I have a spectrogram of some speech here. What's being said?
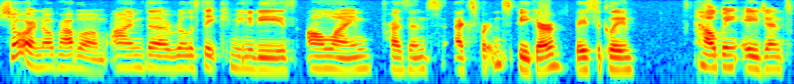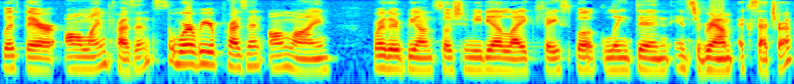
Sure, no problem. I'm the real estate community's online presence expert and speaker, basically helping agents with their online presence. So, wherever you're present online, whether it be on social media like Facebook, LinkedIn, Instagram, etc.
